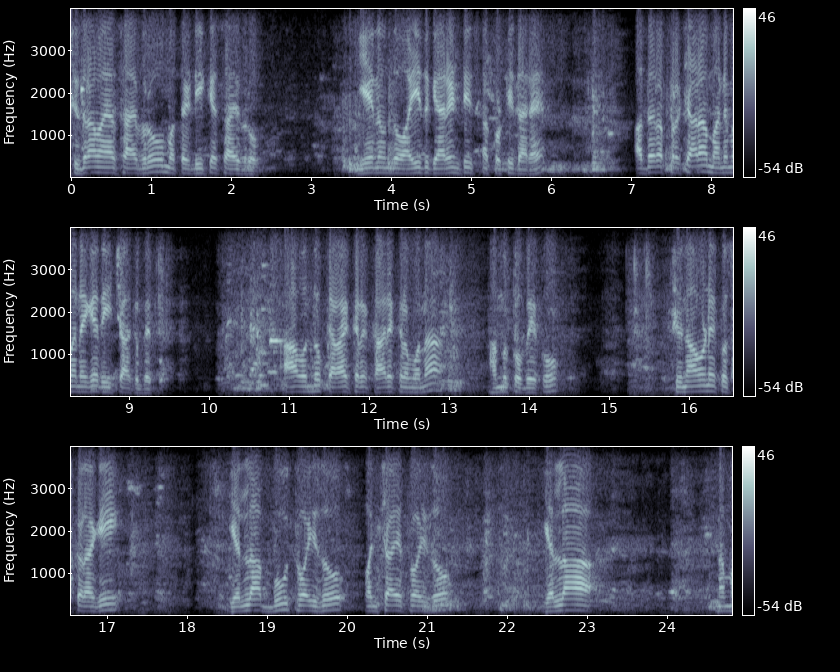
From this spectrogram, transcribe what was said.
ಸಿದ್ದರಾಮಯ್ಯ ಸಾಹೇಬರು ಮತ್ತೆ ಡಿ ಕೆ ಸಾಹೇಬರು ಏನೊಂದು ಐದು ಗ್ಯಾರಂಟೀಸ್ನ ಕೊಟ್ಟಿದ್ದಾರೆ. ಅದರ ಪ್ರಚಾರ ಮನೆ ಮನೆಗೆ ರೀಚ್ ಆಗಬೇಕು. ಆ ಒಂದು ಕಾರ್ಯಕ್ರ, ಕಾರ್ಯಕ್ರಮವನ್ನ ಹಮ್ಮಿಕೋಬೇಕು. ಚುನಾವಣೆಗೋಸ್ಕರಾಗಿ ಎಲ್ಲ ಬೂತ್ ವೈಸು ಪಂಚಾಯತ್ ವೈಸು ಎಲ್ಲ ನಮ್ಮ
